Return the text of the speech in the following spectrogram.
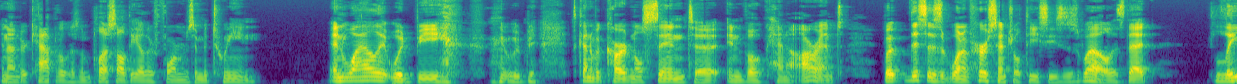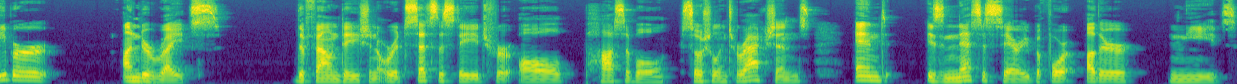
and under capitalism, plus all the other forms in between. And while it would be, it would be, it's kind of a cardinal sin to invoke Hannah Arendt, but this is one of her central theses as well: is that labor underwrites the foundation or it sets the stage for all possible social interactions and is necessary before other needs,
